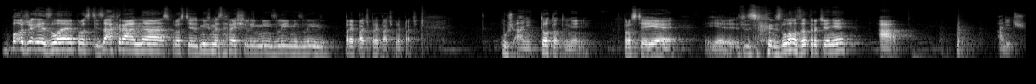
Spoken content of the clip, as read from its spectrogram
Bože je zlé, proste zachráň nás, proste my sme zhrešili, my zlí, my zlí, prepač, prepač, prepač. Už ani toto tu není. Proste je, je zlo, zotročenie a, a nič.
